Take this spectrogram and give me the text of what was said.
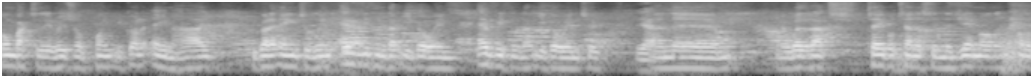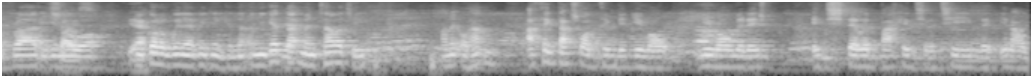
Going back to the original point, you've got to aim high. You've got to aim to win everything that you go in, everything that you go into. Yeah. And um, you know whether that's table tennis in the gym on a, on a Friday, you know, or Yeah. you've got to win everything, and, and you get that mentality, and it'll happen. I think that's one thing the new, own, new owner is instilling back into the team that, you know,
